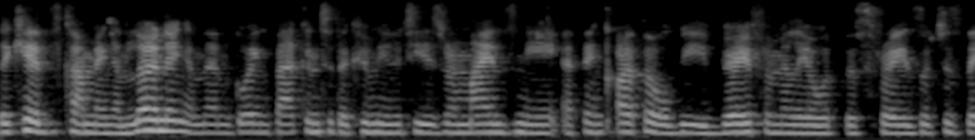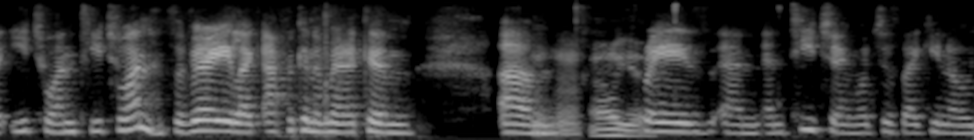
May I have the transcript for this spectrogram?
the kids coming and learning and then going back into the communities reminds me, I think Arthur will be very familiar with this phrase, which is the each one, teach one. It's a very like African American um, mm-hmm. oh, yeah. phrase and, and teaching, which is like, you know,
